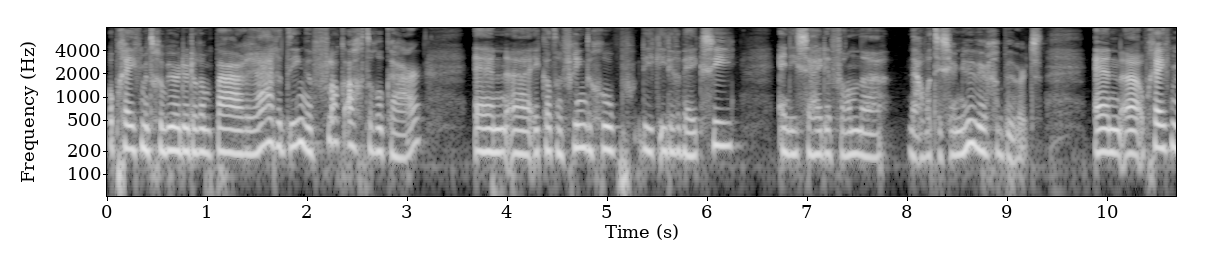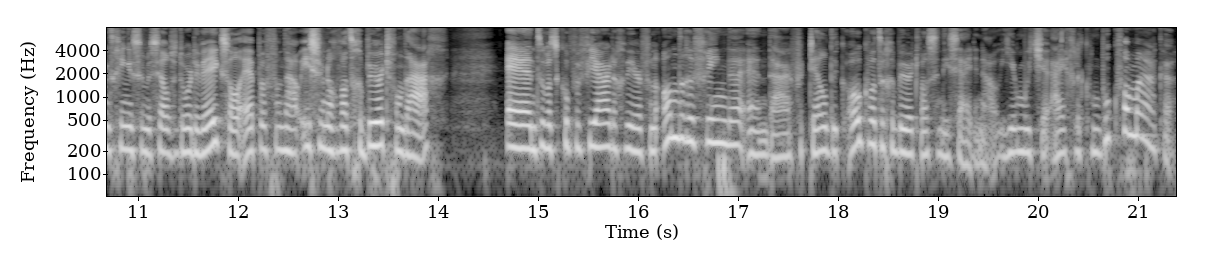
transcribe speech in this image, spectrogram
op een gegeven moment gebeurden er een paar rare dingen vlak achter elkaar. En eh, ik had een vriendengroep die ik iedere week zie. En die zeiden van, eh, nou, wat is er nu weer gebeurd? En eh, op een gegeven moment gingen ze me zelfs door de week al appen van, nou, is er nog wat gebeurd vandaag? En toen was ik op een verjaardag weer van andere vrienden. En daar vertelde ik ook wat er gebeurd was. En die zeiden, nou, hier moet je eigenlijk een boek van maken.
